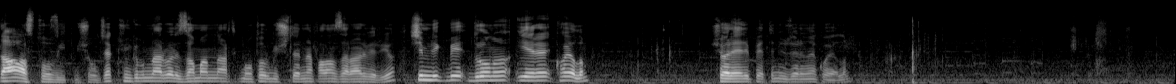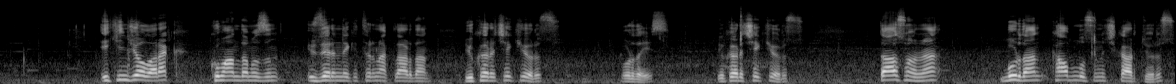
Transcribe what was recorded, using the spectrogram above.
Daha az toz gitmiş olacak. Çünkü bunlar böyle zamanla artık motor güçlerine falan zarar veriyor. Şimdilik bir drone'u yere koyalım. Şöyle helipetin üzerine koyalım. İkinci olarak kumandamızın üzerindeki tırnaklardan yukarı çekiyoruz. Buradayız. Yukarı çekiyoruz. Daha sonra buradan kablosunu çıkartıyoruz.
